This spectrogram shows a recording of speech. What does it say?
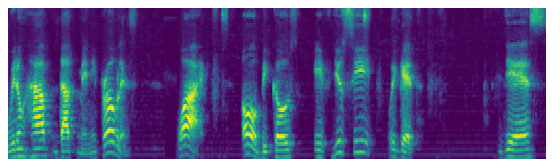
we don't have that many problems. Why? Oh, because if you see, we get yes,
